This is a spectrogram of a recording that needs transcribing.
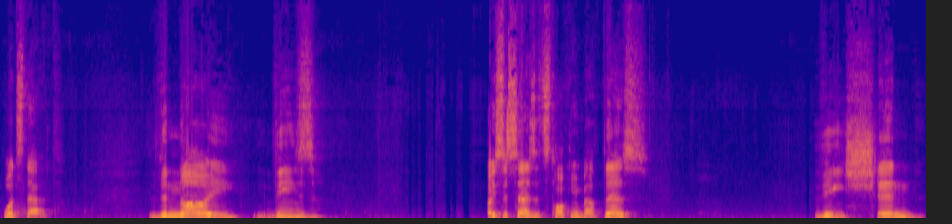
What's that? The noy, these, Isis says it's talking about this the shin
